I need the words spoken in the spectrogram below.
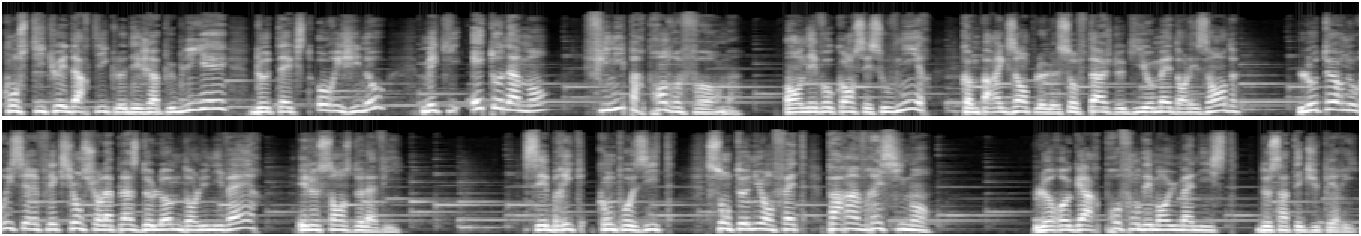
constitué d'articles déjà publiés, de textes originaux, mais qui étonnamment finit par prendre forme. En évoquant ses souvenirs, comme par exemple le sauvetage de Guillaumet dans les Andes, l'auteur nourrit ses réflexions sur la place de l'homme dans l'univers et le sens de la vie. Ces briques composites sont tenues en fait par un vrai ciment, le regard profondément humaniste de Saint-Exupéry.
